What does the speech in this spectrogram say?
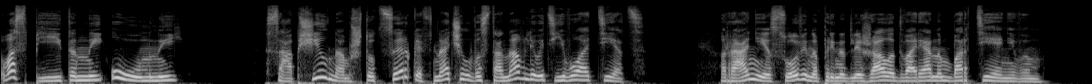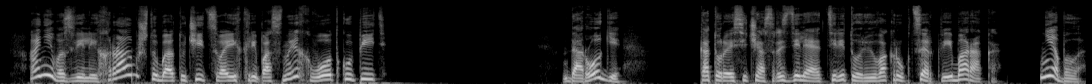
воспитанный, умный. Сообщил нам, что церковь начал восстанавливать его отец. Ранее Совина принадлежала дворянам Бартеневым. Они возвели храм, чтобы отучить своих крепостных водку пить. Дороги, которая сейчас разделяет территорию вокруг церкви и барака, не было.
